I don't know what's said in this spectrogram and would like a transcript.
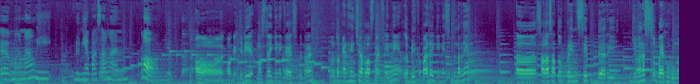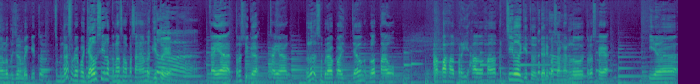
eh, mengenali dunia pasangan lo gitu Oh, oke. Jadi maksudnya gini kayak sebenarnya untuk enhance your love maps ini lebih kepada gini sebenarnya eh, salah satu prinsip dari gimana sih supaya hubungan lo berjalan baik itu sebenarnya seberapa jauh sih lo kenal sama pasangan lo gitu ya? Kayak terus juga kayak lo seberapa jauh lo tahu apa hal peri hal-hal kecil gitu dari Betul. pasangan lo terus kayak iya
